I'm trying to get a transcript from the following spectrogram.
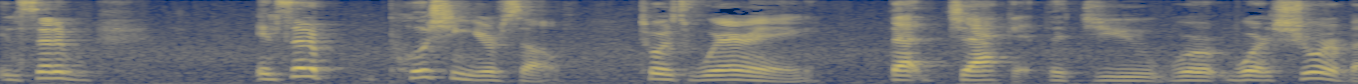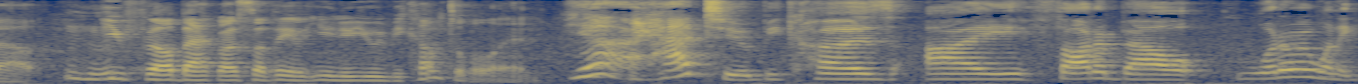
instead of instead of pushing yourself towards wearing that jacket that you were weren't sure about, you fell back on something that you knew you would be comfortable in. Yeah, I had to because I thought about what do I want to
